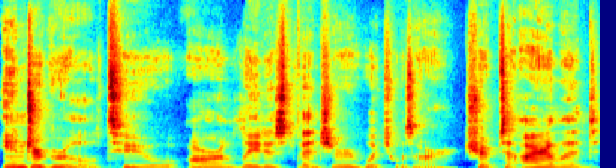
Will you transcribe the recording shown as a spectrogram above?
integral to our latest venture, which was our trip to Ireland,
